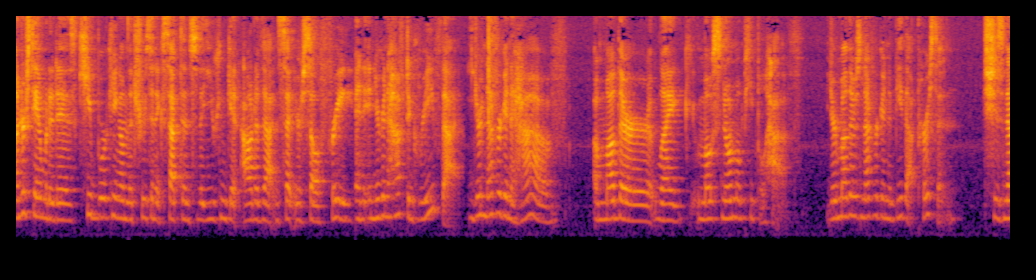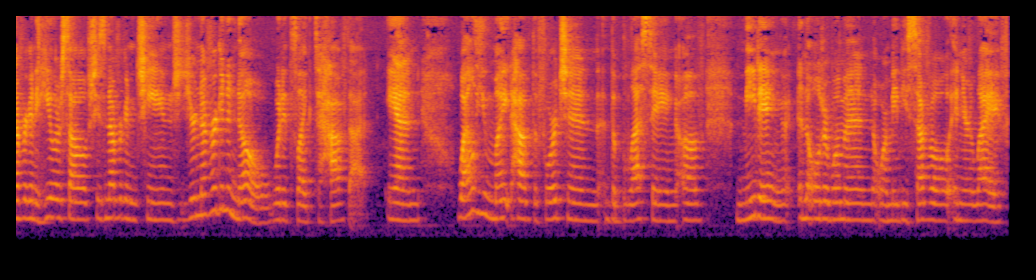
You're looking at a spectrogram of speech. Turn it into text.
understand what it is, keep working on the truth and acceptance so that you can get out of that and set yourself free. And, and you're gonna have to grieve that. You're never gonna have a mother like most normal people have. Your mother's never gonna be that person. She's never gonna heal herself, she's never gonna change. You're never gonna know what it's like to have that. And while you might have the fortune, the blessing of meeting an older woman or maybe several in your life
